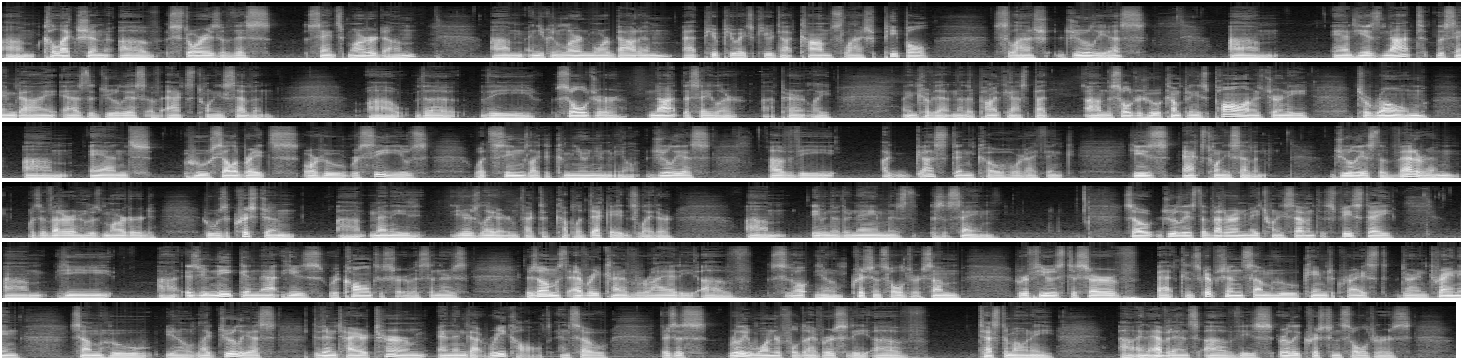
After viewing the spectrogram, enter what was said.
um, collection of stories of this saint's martyrdom, um, and you can learn more about him at pewpewhq.com slash people slash Julius. Um, and he is not the same guy as the Julius of Acts 27. Uh, the the soldier not the sailor, apparently. I can cover that in another podcast. But um, the soldier who accompanies Paul on his journey to Rome um, and who celebrates or who receives what seems like a communion meal. Julius of the Augustan cohort, I think. He's Acts 27. Julius the veteran was a veteran who was martyred, who was a Christian uh, many years later, in fact, a couple of decades later um, even though their name is, is the same. So, Julius the Veteran, May 27th is feast day. Um, he uh, is unique in that he's recalled to service, and there's there's almost every kind of variety of you know Christian soldier. Some who refused to serve at conscription, some who came to Christ during training, some who you know like Julius did their entire term and then got recalled. And so there's this really wonderful diversity of testimony uh, and evidence of these early Christian soldiers.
